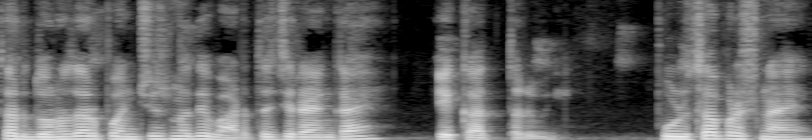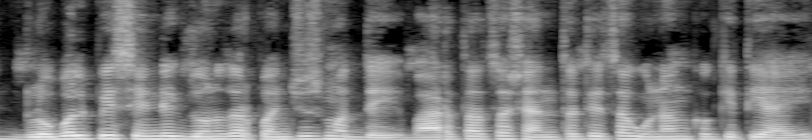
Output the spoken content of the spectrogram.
तर दोन हजार पंचवीसमध्ये भारताची रँक आहे एकाहत्तरवी. पुढचा प्रश्न आहे. ग्लोबल पीस इंडेक्स दोन हजार पंचवीसमध्ये भारताचा शांततेचा गुणांक किती आहे?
